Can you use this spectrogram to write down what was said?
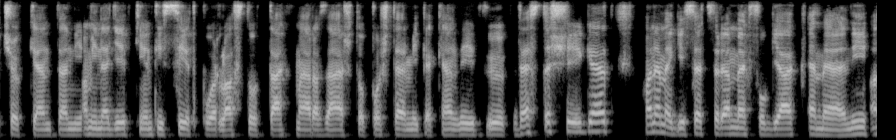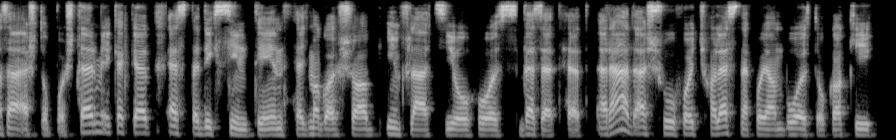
csökkenteni, amin egyébként is szétporlasztották már az árstopos termékeken lévő veszteséget, hanem egész egyszerűen meg fogják emelni az árstopos termékeket, ez pedig szintén egy magasabb inflációhoz vezethet. Ráadásul, hogyha lesznek olyan boltok, akik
